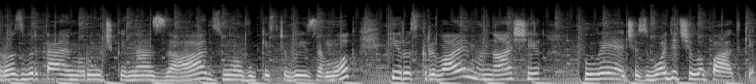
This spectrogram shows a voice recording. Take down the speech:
Розвертаємо ручки назад, знову кістьовий замок і розкриваємо наші плечі, зводячи лопатки.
